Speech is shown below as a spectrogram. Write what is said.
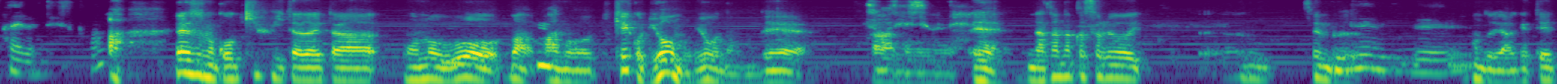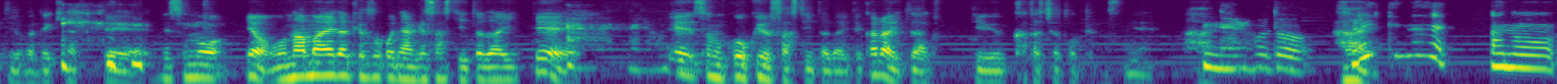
入るん。ですかやはりそのご寄付いただいたものを、まうん。あ、あの、結構量も量なので、あの、ね。ええ、なかなかそれを、うん。全部、全部。今度あげてっていうのができなくて、でその、要はお名前だけそこにあげさせていただいて、なるほどで、そのご供養させていただいてからいただくっていう形をとってますね。はい。なるほど。はいそれってな、あの、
